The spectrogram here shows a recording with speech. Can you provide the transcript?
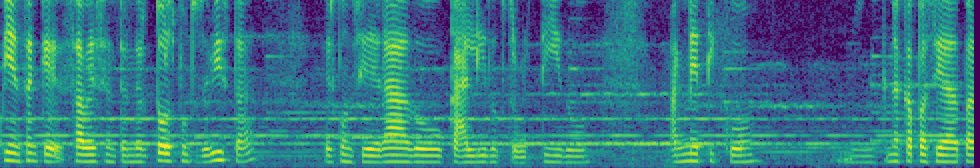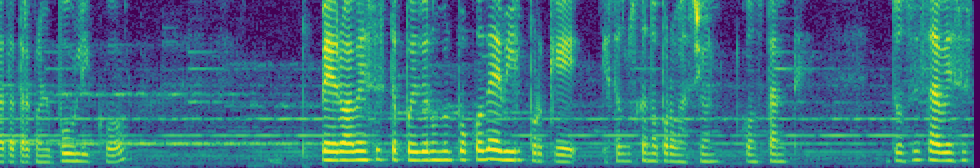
piensan que sabes entender todos los puntos de vista, es considerado, cálido, extrovertido, magnético, una capacidad para tratar con el público, pero a veces te puedes ver un poco débil porque estás buscando aprobación constante. Entonces a veces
